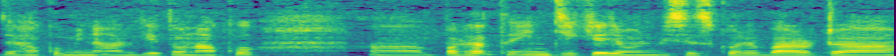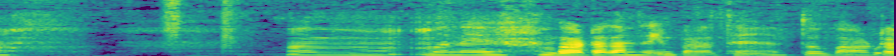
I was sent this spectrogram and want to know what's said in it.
ᱡᱟᱦᱟᱸ ᱠᱚ ᱢᱮᱱᱟᱜᱼᱟ ᱟᱨᱠᱤ ᱛᱚ ᱚᱱᱟ ᱠᱚ ᱯᱟᱲᱦᱟᱜ ᱛᱟᱦᱮᱸ ᱤᱧ ᱡᱤᱠᱮ ᱡᱮᱢᱚᱱ ᱵᱤᱥᱮᱥ ᱠᱚᱨᱮ ᱵᱟᱨোᱴᱟ ᱢᱟᱱᱮ ᱵᱟᱨᱚᱴᱟ ᱜᱟᱱ ᱫᱷᱟᱹᱨᱤᱡ ᱤᱧ ᱯᱟᱲᱦᱟᱜ ᱛᱟᱦᱮᱸᱜᱼᱟ ᱛᱚ ᱵᱟᱨᱚᱴᱟ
